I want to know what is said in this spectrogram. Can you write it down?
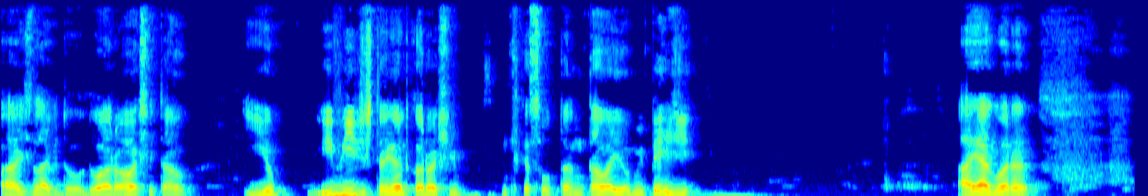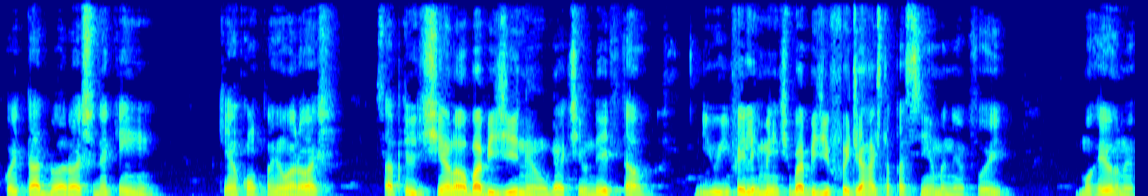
as lives do, do Orochi e tal. E eu vi vídeos, tá ligado? Que o Orochi fica soltando e tal. Aí eu me perdi. Aí agora, coitado do Orochi, né? Quem, quem acompanha o Orochi sabe que ele tinha lá o Babidi, né? O gatinho dele e tal. E infelizmente o Babidi foi de arrasta pra cima, né? Foi. Morreu, né?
